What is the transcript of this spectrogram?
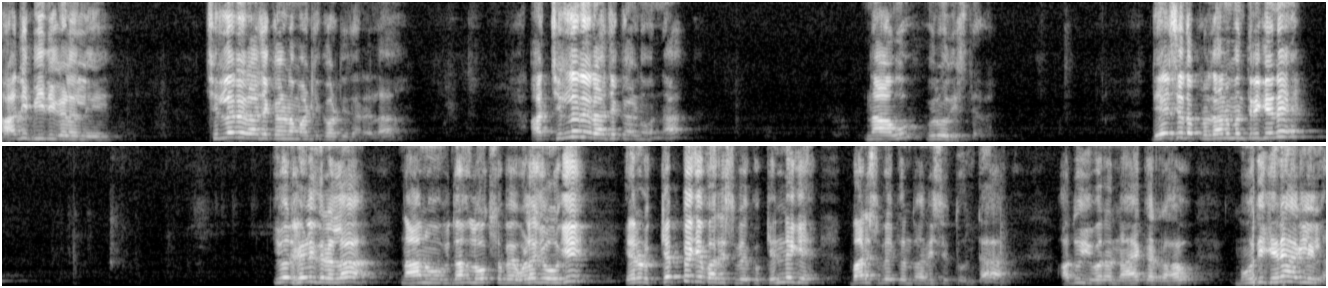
ಆದಿ ಬೀದಿಗಳಲ್ಲಿ ಚಿಲ್ಲರೆ ರಾಜಕಾರಣ ಮಾಡಲಿಕ್ಕೆ ಹೊರಟಿದ್ದಾರಲ್ಲ? ಆ ಚಿಲ್ಲರೆ ರಾಜಕಾರಣವನ್ನು ನಾವು ವಿರೋಧಿಸ್ತೇವೆ. ದೇಶದ ಪ್ರಧಾನಮಂತ್ರಿಗೇನೆ ಇವರು ಹೇಳಿದ್ರಲ್ಲ, ನಾನು ವಿಧಾನ ಲೋಕಸಭೆ ಒಳಗೆ ಹೋಗಿ ಎರಡು ಕೆಪ್ಪೆಗೆ ಬಾರಿಸಬೇಕು, ಕೆನ್ನೆಗೆ ಬಾರಿಸಬೇಕು ಅಂತ ಅನಿಸಿತ್ತು ಅಂತ, ಅದು ಇವರ ನಾಯಕ ರಾವ್ ಮೋದಿಗೇನೇ ಆಗಲಿಲ್ಲ.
